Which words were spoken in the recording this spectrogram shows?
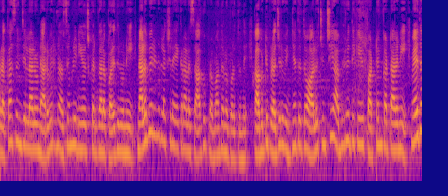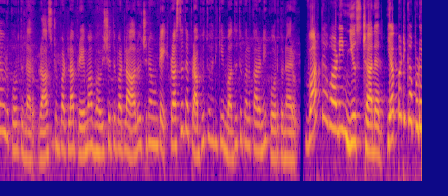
ప్రకాశం జిల్లాలోని అరవై రెండు అసెంబ్లీ నియోజకవర్గాల పరిధిలోని నలభై రెండు లక్షల ఎకరాల సాగు ప్రమాదంలో పడుతుంది. కాబట్టి ప్రజలు విజ్ఞతతో ఆలోచించి అభివృద్ధికి పట్టం కట్టాలని మేధావులు కోరుతున్నారు. రాష్ట్రం పట్ల ప్రేమ భవిష్యత్తు పట్ల ఆలోచన ఉంటే ప్రస్తుత ప్రభుత్వానికి మద్దతు పలకాలని కోరుతున్నారు. వార్తావాణి న్యూస్ ఛానల్ ఎప్పటికప్పుడు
